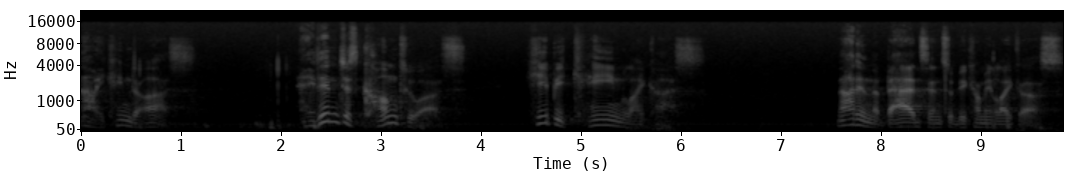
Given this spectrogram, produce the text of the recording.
No, He came to us. And He didn't just come to us, He became like us. Not in the bad sense of becoming like us,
